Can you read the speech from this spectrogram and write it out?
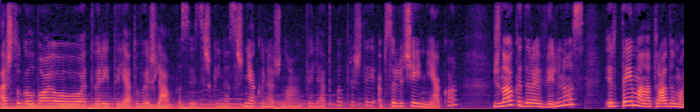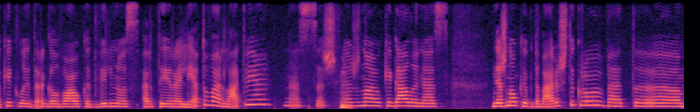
aš sugalvojau atvaryti Lietuvą iš lempos visiškai, nes aš nieko nežinojau apie Lietuvą prieš tai, absoliučiai nieko. Žinojau, kad yra Vilnius ir tai, man atrodo, mokyklai dar galvojau, kad Vilnius ar tai yra Lietuva ar Latvija, nes aš hm. nežinojau iki galo, nes nežinau kaip dabar iš tikrųjų, bet uh,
